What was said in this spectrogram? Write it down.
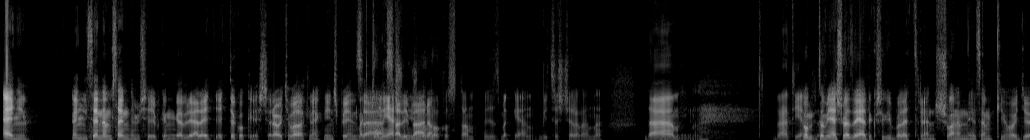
Ennyi. Ennyi. Szerintem, szerintem is egyébként Gabriel egy, egy tök okés csere, hogyha valakinek nincs pénze Meg Tomi is gondolkoztam, hogy ez meg ilyen vicces csere lenne. De... Mm de hát ilyen. Tom, Tomi Eső az a játékos, akiből egyszerűen soha nem nézem ki, hogy,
